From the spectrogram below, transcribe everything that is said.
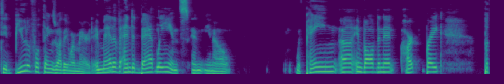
did beautiful things while they were married. It may have ended badly, and and you know, with pain uh, involved in it, heartbreak. But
